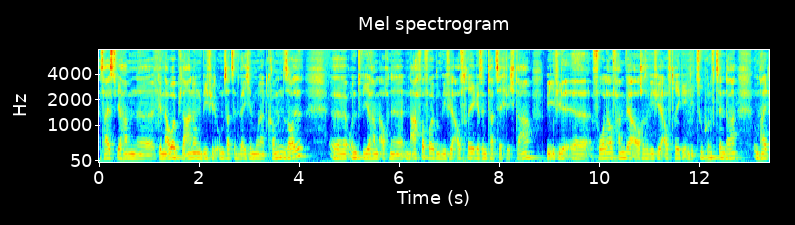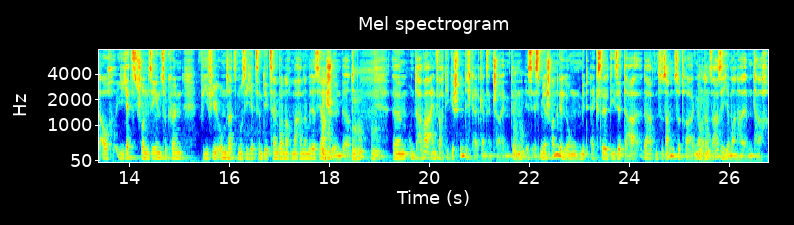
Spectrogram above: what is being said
Das heißt, wir haben eine genaue Planung, wie viel Umsatz in welchem Monat kommen soll. Äh, und wir haben auch eine Nachverfolgung, wie viele Aufträge sind tatsächlich da, wie viel äh, Vorlauf haben wir auch, also wie viele Aufträge in die Zukunft sind da, um halt auch jetzt schon sehen zu können, wie viel Umsatz muss ich jetzt im Dezember noch machen, damit das Jahr mhm. schön wird. Mhm. Mhm. Ähm, und da war einfach die Geschwindigkeit ganz entscheidend. Denn mhm. es ist mir schon gelungen, mit Excel diese Daten zusammenzutragen, aber dann mhm. saß ich immer einen halben Tag.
